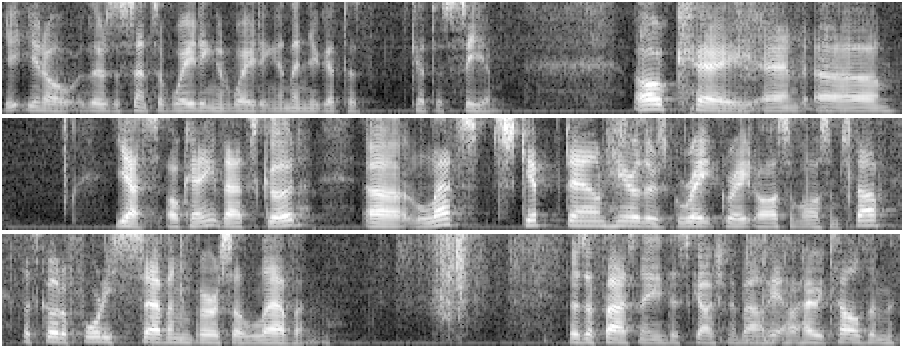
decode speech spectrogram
You know, there's a sense of waiting and waiting, and then you get to get to see him. Okay, and um, yes, okay, that's good. Uh, let's skip down here. There's great, great, awesome, awesome stuff. Let's go to 47, verse 11 there's a fascinating discussion about how he tells them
